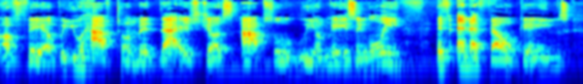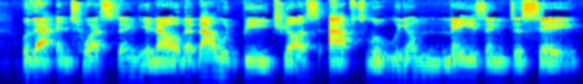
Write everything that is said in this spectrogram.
affair, but you have to admit that is just absolutely amazing. Only if NFL games were that interesting, you know, that that would be just absolutely amazing to see.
